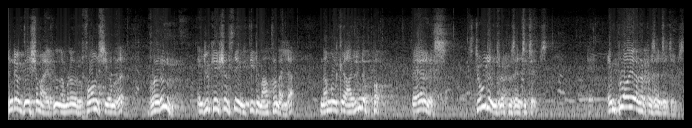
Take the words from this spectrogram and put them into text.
എന്റെ ഉദ്ദേശമായിരുന്നു നമ്മൾ റിഫോംസ് ചെയ്യുന്നത് വെറും എഡ്യൂക്കേഷൻസിനെ എത്തിയിട്ട് മാത്രമല്ല നമ്മൾക്ക് അതിന്റെ ഒപ്പം parents students representatives employer representatives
